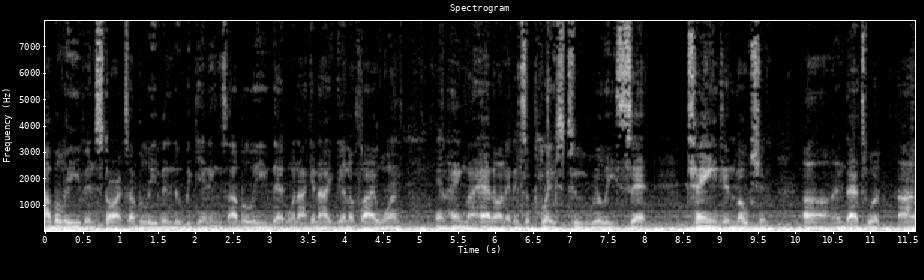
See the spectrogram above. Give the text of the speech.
I believe in starts. I believe in new beginnings. I believe that when I can identify one and hang my hat on it, it's a place to really set change in motion. Uh, and that's what I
